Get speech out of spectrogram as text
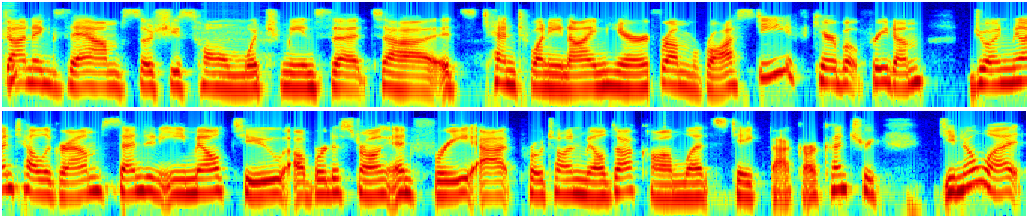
done exams, so she's home, which means that uh, it's 10:29 here from Rosti. If you care about freedom, join me on Telegram. Send an email to Alberta Strong and Free at protonmail.com. Let's take back our country. Do you know what?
